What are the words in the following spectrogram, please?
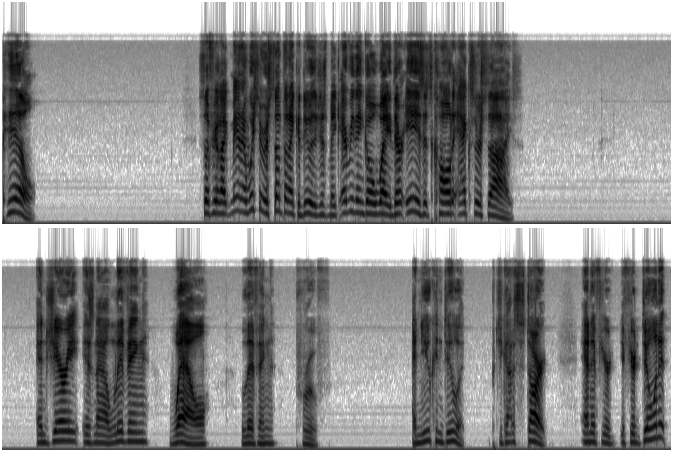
pill. So if you're like, man, I wish there was something I could do to just make everything go away, there is. It's called exercise. And Jerry is now living well, living proof. And you can do it, but you got to start. And if you're if you're doing it,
